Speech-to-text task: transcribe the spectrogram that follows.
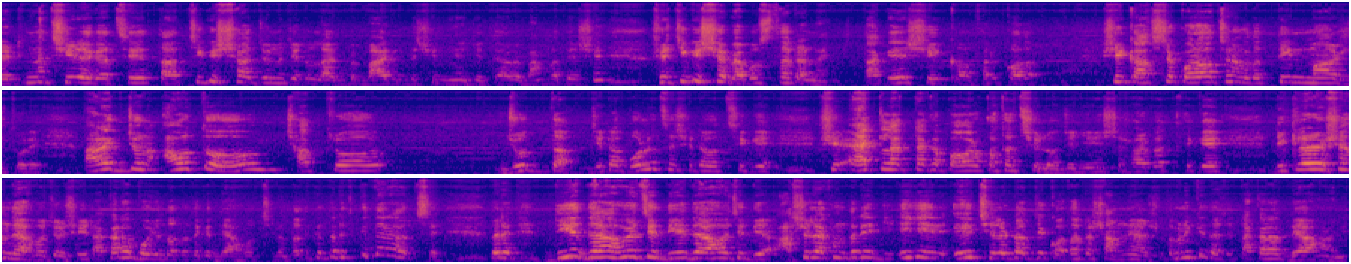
রেটিনা ছিঁড়ে গেছে, তার চিকিৎসার জন্য যেটা লাগবে বাইরের দেশে নিয়ে যেতে হবে, বাংলাদেশে সেই চিকিৎসা ব্যবস্থাটা নাই। তাকে সেই কথার কথা, সেই কাজটা করা হচ্ছে না তিন মাস ধরে। আরেকজন আহত ছাত্র যোদ্ধা যেটা বলেছে সেটা হচ্ছে গিয়ে সে এক লাখ টাকা পাওয়ার কথা ছিল যে জিনিসটা সরকার থেকে ডিক্লারেশন দেওয়া হচ্ছিল সেই টাকাটা পর্যন্ত তাদেরকে দেওয়া হচ্ছে না, তাদেরকে তাদের কি দেওয়া হচ্ছে। তাহলে দিয়ে দেওয়া হয়েছে, দিয়ে দেওয়া হয়েছে, দিয়ে আসলে এখন তাদের এই যে, এই ছেলেটার যে কথাটা সামনে তার মানে কি? আছে টাকাটা দেওয়া হয়নি।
